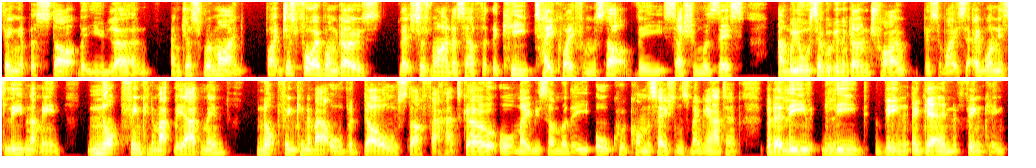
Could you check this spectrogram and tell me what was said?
thing at the start that you learn and just remind, like, just before everyone goes, let's just remind ourselves that the key takeaway from the start of the session was this. And we also were going to go and try this away. So everyone is leaving that meeting not thinking about the admin, not thinking about all the dull stuff that had to go, or maybe some of the awkward conversations maybe I had to have, but they're leave, leaving again thinking,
